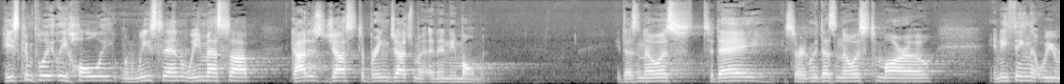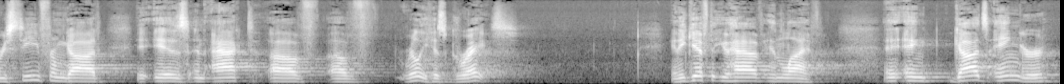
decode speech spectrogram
He's completely holy. When we sin, we mess up. God is just to bring judgment at any moment. He doesn't know us today. He certainly doesn't know us tomorrow. Anything that we receive from God is an act of, of really His grace any gift that you have in life. And, and God's anger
